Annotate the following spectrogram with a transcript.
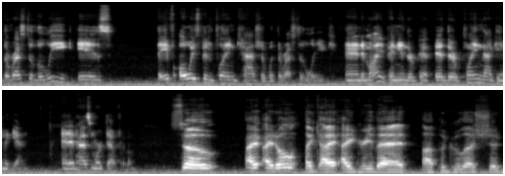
the rest of the league is they've always been playing catch up with the rest of the league. And in my opinion, they're eh, they're playing that game again, and it hasn't worked out for them. So I I don't like I I agree that uh, Pegula should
